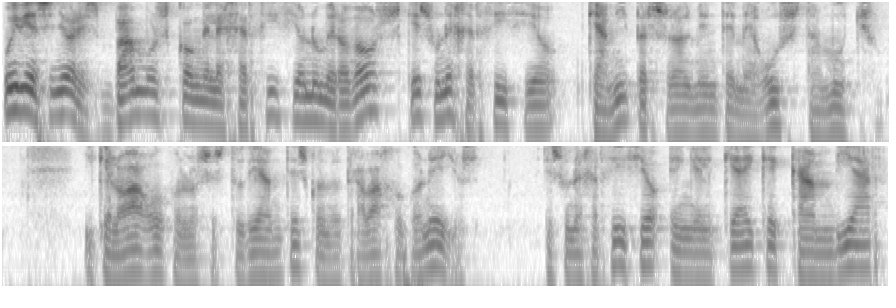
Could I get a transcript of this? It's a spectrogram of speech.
Muy bien, señores, vamos con el ejercicio número dos, que es un ejercicio que a mí personalmente me gusta mucho y que lo hago con los estudiantes cuando trabajo con ellos. Es un ejercicio en el que hay que cambiar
